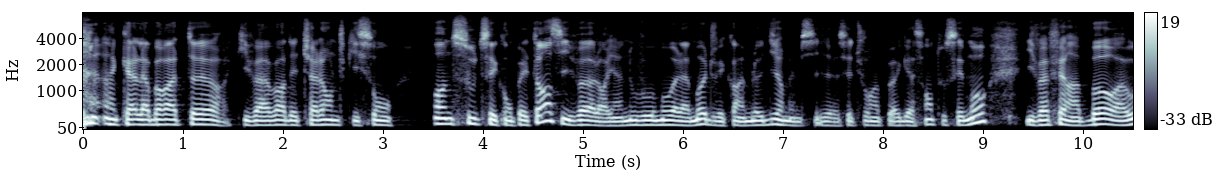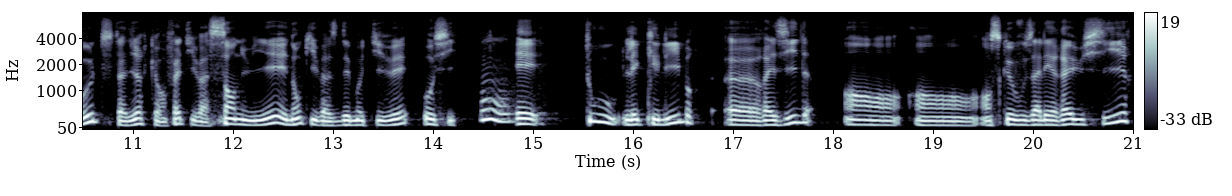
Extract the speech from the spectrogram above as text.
un collaborateur qui va avoir des challenges qui sont en dessous de ses compétences, il va, alors il y a un nouveau mot à la mode, je vais quand même le dire, même si euh, c'est toujours un peu agaçant tous ces mots, il va faire un bore-out, c'est-à-dire qu'en fait il va s'ennuyer et donc il va se démotiver aussi. Mmh. Et tout l'équilibre euh, réside en, ce que vous allez réussir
